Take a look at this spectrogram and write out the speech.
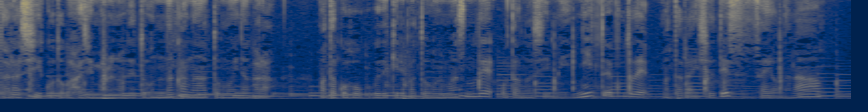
新しいことが始まるので、どんなかなと思いながら、またご報告できればと思いますので、お楽しみにということで、また来週です。さようなら。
